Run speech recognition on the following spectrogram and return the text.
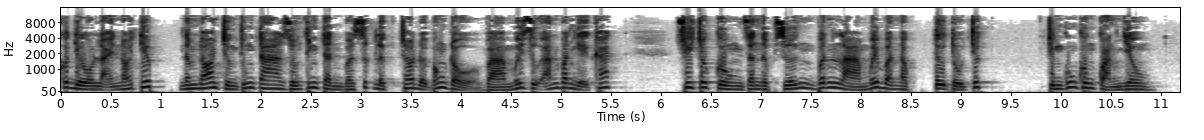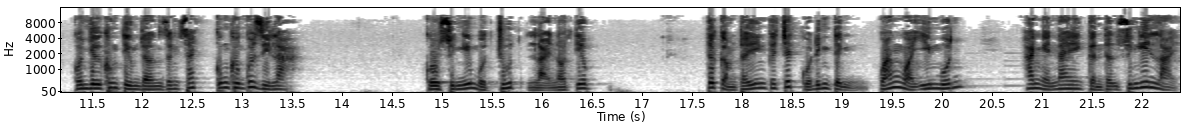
Có điều lại nói tiếp Năm đó trường chúng ta dồn tinh thần và sức lực cho đội bóng rổ Và mấy dự án văn nghệ khác. Suy cho cùng dàn hợp xướng vẫn là mấy bạn học tự tổ chức Trường cũng không quản nhiều. Coi như không tìm được danh sách cũng không có gì lạ. Cô suy nghĩ một chút, lại nói tiếp. Tôi cảm thấy cái chết của Đinh Tịnh quá ngoài ý muốn. Hai ngày nay cẩn thận suy nghĩ lại,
